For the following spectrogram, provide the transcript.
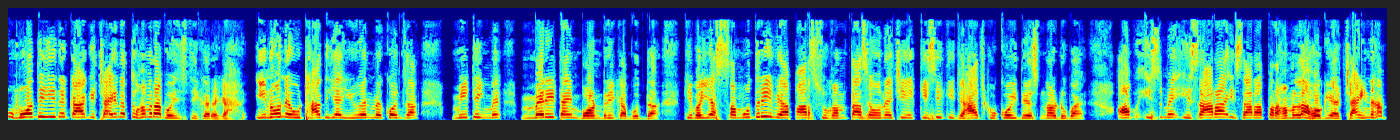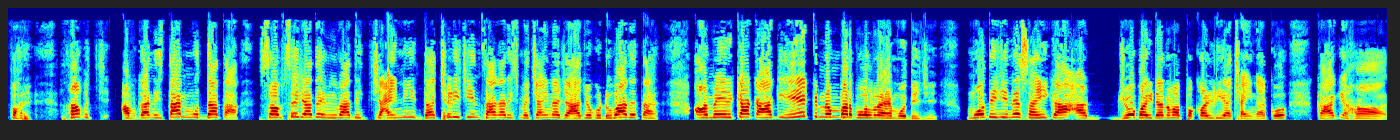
मोदी जी ने कहा कि चाइना तो हमारा बेइज्जती करेगा। इन्होंने उठा दिया यूएन में कौन सा मीटिंग में मेरी टाइम बाउंड्री का मुद्दा कि भैया समुद्री व्यापार सुगमता से होने चाहिए, किसी की जहाज़ को कोई देश न डुबाए। अब इसमें इशारा इशारा पर हमला हो गया चाइना पर। अब अफ़गानिस्तान मुद्दा था। सबसे ज़्यादा विवादित चाइनी दक्षिणी चीन सागर, इसमें चाइना जहाजों को डुबा देता है। अमेरिका कहा कि एक नंबर बोल रहे हैं मोदी जी। मोदी जी ने सही कहा जो बाइडन पकड़ लिया चाइना को, कहा कि हाँ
